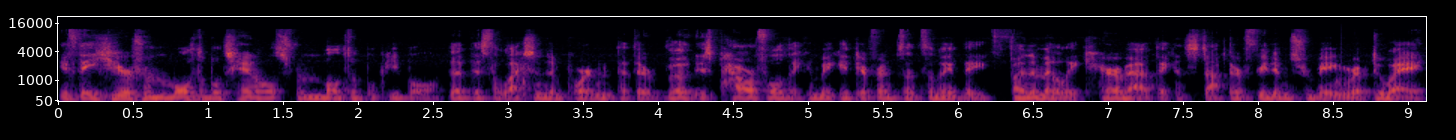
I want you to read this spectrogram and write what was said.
if they hear from multiple channels from multiple people that this election is important, that their vote is powerful, they can make a difference on something they fundamentally care about, they can stop their freedoms from being ripped away.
